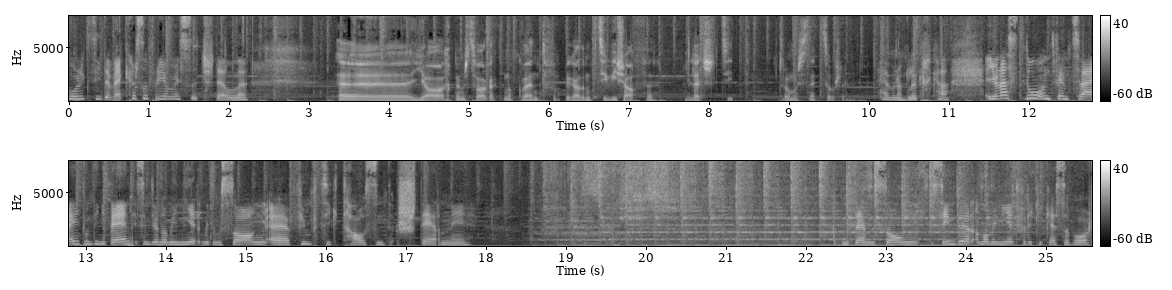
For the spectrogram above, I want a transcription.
cool, gewesen, den Wecker so früh müssen zu stellen. Äh, ja, ich bin mir zwar noch gewöhnt, ich bin gerade am Zivi arbeiten in letzter Zeit. Darum ist es nicht so schlimm. Haben wir noch Glück gehabt. Jonas, du und Film 2 und deine Band sind ja nominiert mit dem Song äh, 50.000 Sterne. Mit dem Song sind wir nominiert für den Kick-Ass Award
